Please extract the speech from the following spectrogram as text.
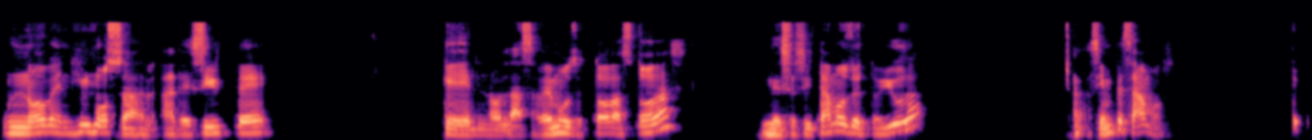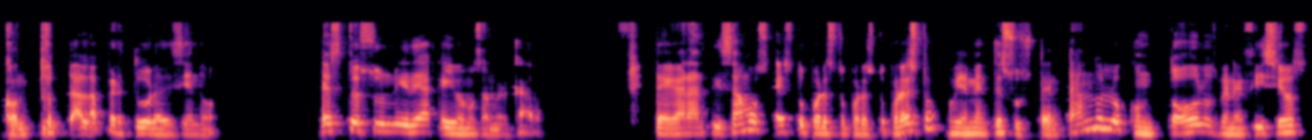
no venimos a, decirte que no la sabemos de todas, todas. Necesitamos de tu ayuda. Así empezamos. Con total apertura, diciendo, esto es una idea que llevamos al mercado. Te garantizamos esto por esto, por esto, por esto, obviamente sustentándolo con todos los beneficios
